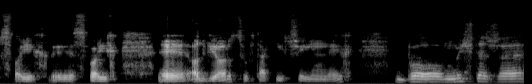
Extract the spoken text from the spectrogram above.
swoich, y, swoich e, odbiorców takich czy innych, bo myślę, że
